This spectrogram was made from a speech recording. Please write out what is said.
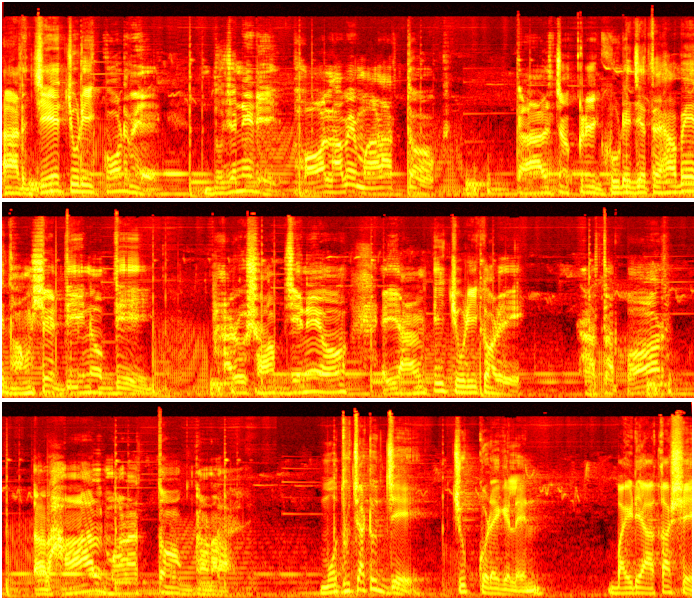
আর যে চুরি করবে, দুজনেরই ফল হবে মারাত্মক। কাল চক্রে ঘুরে যেতে হবে ধ্বংসের দিন অবধি। আরও সব জেনেও এই আংটি চুরি করে, আর তারপর তার হাল মারাত্মক দাঁড়ায়। মধু চাটুর্যে চুপ করে গেলেন, বাইরে আকাশে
